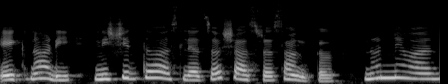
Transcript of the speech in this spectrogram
एक नाडी निषिद्ध असल्याचं शास्त्र सांगतं. धन्यवाद.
